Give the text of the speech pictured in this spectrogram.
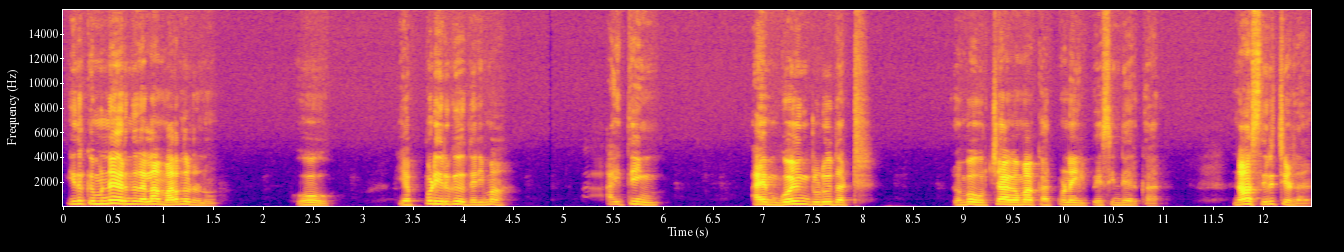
இதுக்கு முன்னே இருந்ததெல்லாம் மறந்துடணும். ஓ எப்படி இருக்குது தெரியுமா? I think I am going to do that ரொம்ப உற்சாகமாக கற்பனையில் பேசிகிட்டே இருக்கார். நான் சிரிச்சிடுறேன்.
